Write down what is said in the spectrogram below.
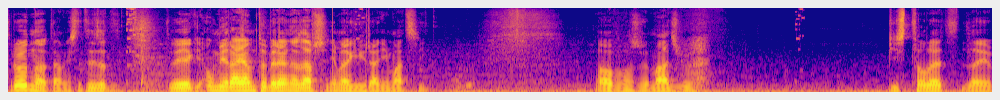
Trudno tam, niestety. Jak umierają, to umierają na zawsze. Nie ma jakich reanimacji. O Boże, Madziu. Pistolet daje...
